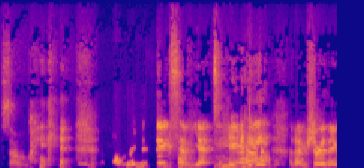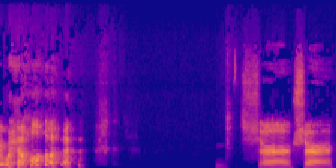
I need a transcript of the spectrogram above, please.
so like, all my mistakes have yet to hit Yeah. me, and I'm sure they will. Sure, sure.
